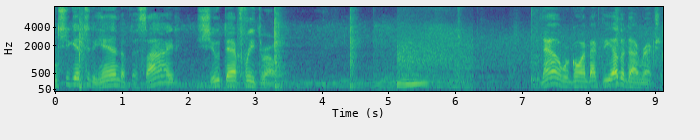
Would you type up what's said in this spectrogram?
Once you get to the end of the side, shoot that free throw. Now we're going back the other direction.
